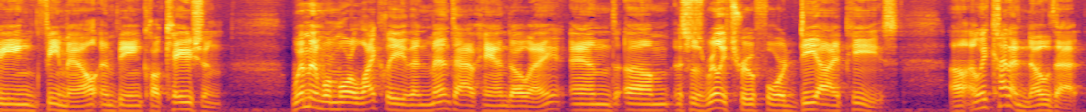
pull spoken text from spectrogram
being female, and being Caucasian. Women were more likely than men to have hand OA, and um, this was really true for DIPs. Uh, and we kind of know that.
